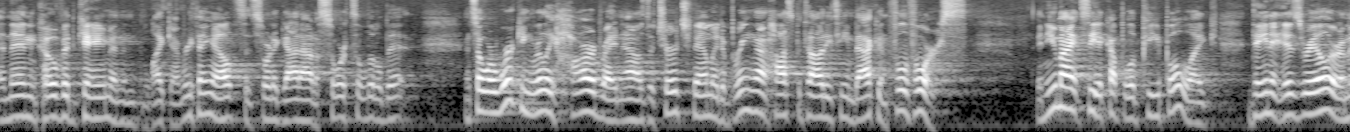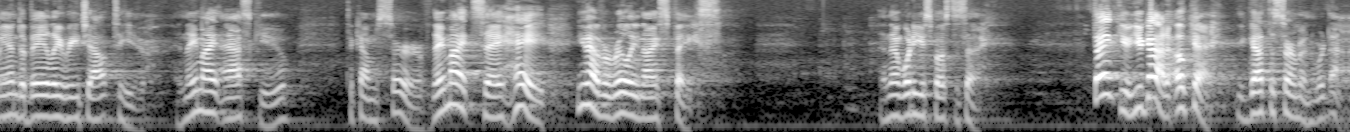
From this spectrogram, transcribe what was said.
And then COVID came, and like everything else, it sort of got out of sorts a little bit. And so we're working really hard right now as a church family to bring that hospitality team back in full force. And you might see a couple of people like Dana Israel or Amanda Bailey reach out to you, and they might ask you to come serve. They might say, Hey, you have a really nice face. And then what are you supposed to say? Thank you, you got it. Okay, you got the sermon, we're done.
